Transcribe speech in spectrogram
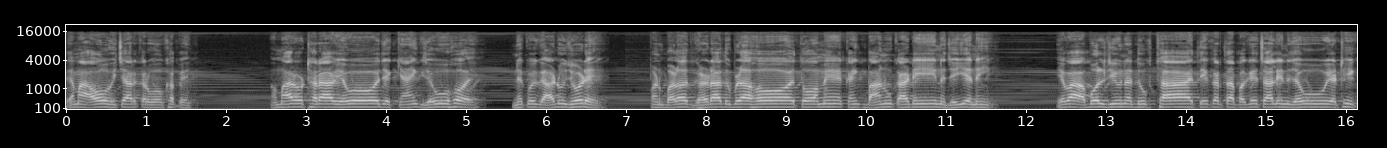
તેમાં આવો વિચાર કરવો ખપે. અમારો ઠરાવ એવો જે ક્યાંક જવું હોય ને કોઈ ગાડું જોડે, પણ બળદ ઘરડા દુબળા હોય તો અમે કંઈક બાનું કાઢીને જઈએ નહીં. એવા અબોલ જીવને દુઃખ થાય, તે કરતાં પગે ચાલીને જવું એ ઠીક,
